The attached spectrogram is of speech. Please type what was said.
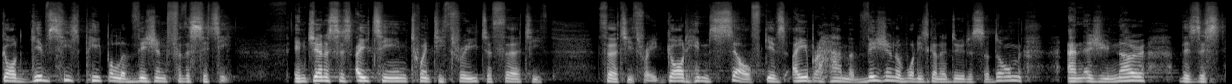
God gives his people a vision for the city. In Genesis 18 23 to 30, 33, God himself gives Abraham a vision of what he's going to do to Sodom. And as you know, there's this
